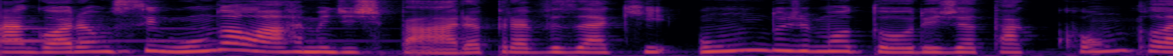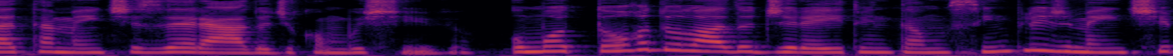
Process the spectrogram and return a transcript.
Agora um segundo alarme dispara para avisar que um dos motores já está completamente zerado de combustível. O motor do lado direito então simplesmente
